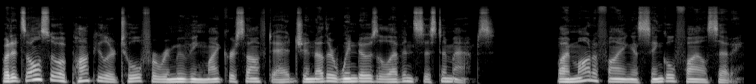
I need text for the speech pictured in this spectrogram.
But it's also a popular tool for removing Microsoft Edge and other Windows 11 system apps. By modifying a single file setting,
